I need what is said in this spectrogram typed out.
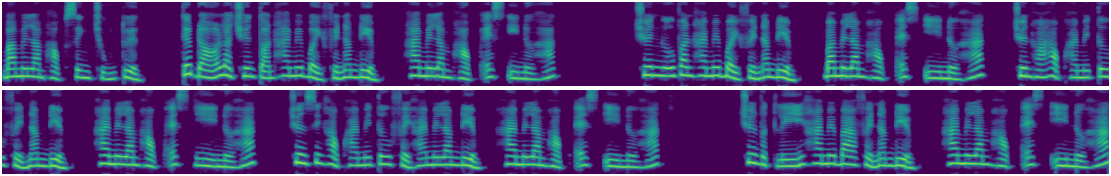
35 học sinh trúng tuyển. Tiếp đó là chuyên toán 27,5 điểm, 25 học SINH. Chuyên ngữ văn 27,5 điểm, 35 học SINH, chuyên hóa học 24,5 điểm, 25 học SINH, chuyên sinh học 24,25 điểm, 25 học SINH. Chuyên vật lý 23,5 điểm, 25 học SINH,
